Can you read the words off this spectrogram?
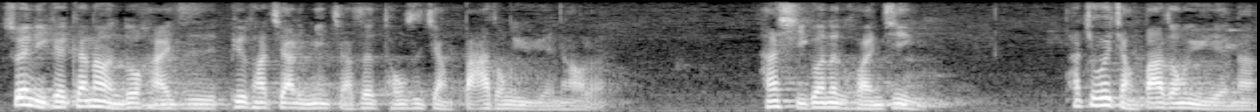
所以你可以看到很多孩子，比如他家里面假设同时讲八种语言好了，他习惯那个环境，他就会讲八种语言呐。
